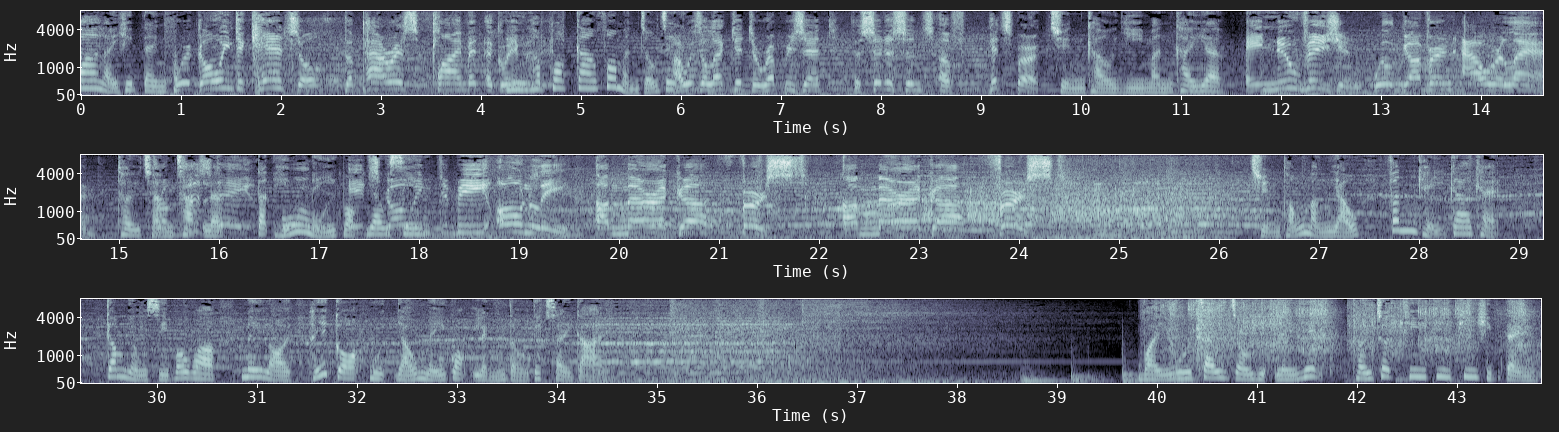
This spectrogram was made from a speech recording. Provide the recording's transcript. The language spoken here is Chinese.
巴黎协定，联合国教科文组织，全球移民契约，退场策略突显美国优先，传统盟友分歧加剧。《金融时报》话，未来系一个没有美国领导的世界，维护制造业利益。退出 TPP 協定，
